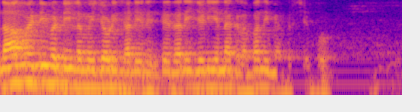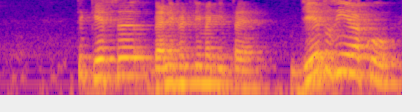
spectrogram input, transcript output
ਨਾ ਕੋਈ ਏਡੀ ਵੱਡੀ ਲੰਮੀ ਚੌੜੀ ਸਾਡੀ ਰਿਸ਼ਤੇਦਾਰੀ ਜਿਹੜੀ ਇਹਨਾਂ ਕਲੱਬਾਂ ਦੀ ਮੈਂਬਰਸ਼ਿਪ ਹੋ। ਤੇ ਕਿਸ ਬੈਨੀਫਿਟ ਲਈ ਮੈਂ ਕੀਤਾ ਹੈ? ਜੇ ਤੁਸੀਂ ਇਹ ਆਖੋ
